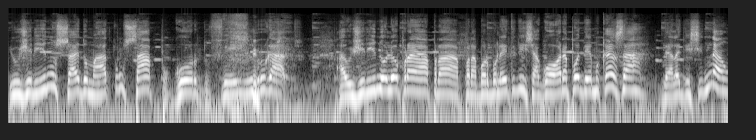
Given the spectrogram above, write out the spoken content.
e o girino sai do mato um sapo, gordo, feio e enrugado. Aí o girino olhou pra, pra borboleta e disse: Agora podemos casar. Ela disse: Não,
